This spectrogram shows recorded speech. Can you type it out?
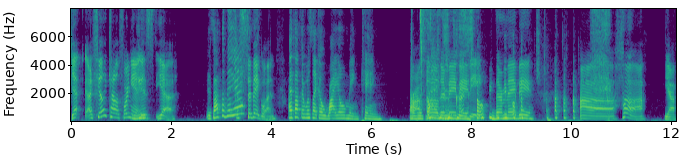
Yeah, I feel like California You- is yeah, Is that the biggest? that's the big one. I thought there was like a Wyoming king. That Probably. Oh, there may be. be. There may be. Uh huh. Yeah.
